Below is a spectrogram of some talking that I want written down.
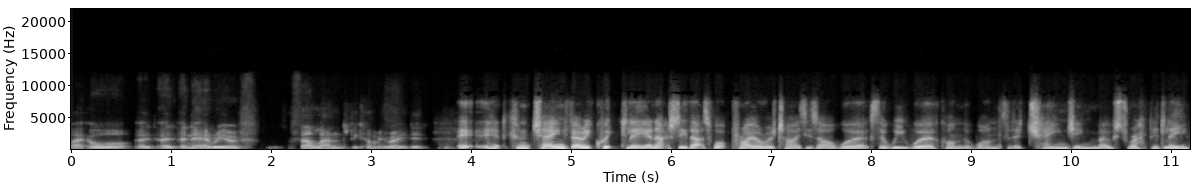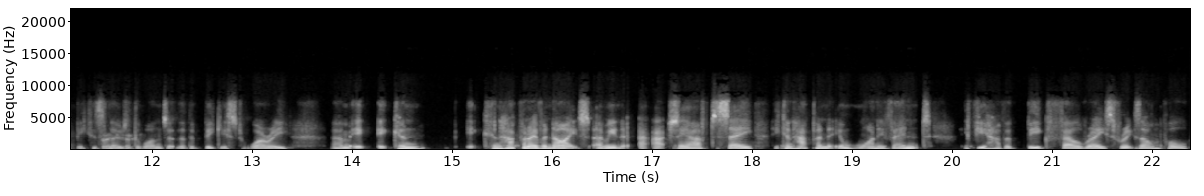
like, or a, a, an area of fell land become eroded? It, it, can change very quickly, and actually, that's what prioritizes our work. So we work on the ones that are changing most rapidly because okay. those are the ones that are the biggest worry. Um, it, it can it can happen overnight. I mean, actually, I have to say, it can happen in one event. If you have a big fell race, for example,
